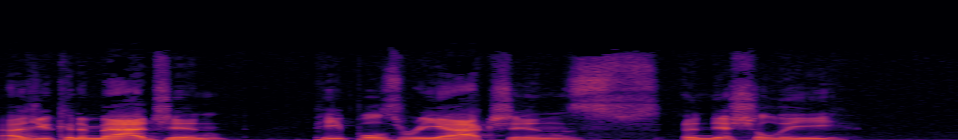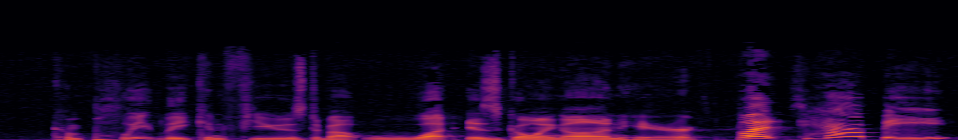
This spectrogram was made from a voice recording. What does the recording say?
As you can imagine, people's reactions initially completely confused about what is going on here. But happy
